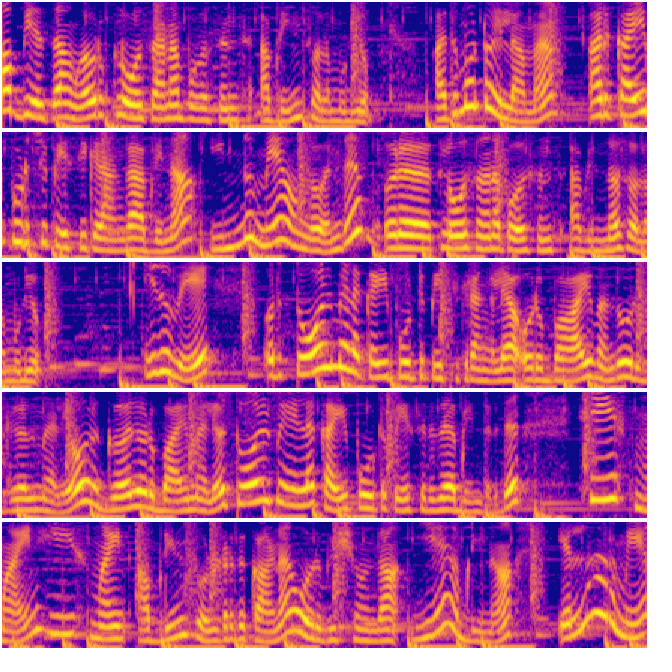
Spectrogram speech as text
ஆப்வியஸாக அவங்க ஒரு க்ளோஸான பர்சன்ஸ் அப்படின்னு சொல்ல முடியும். அது மட்டும் இல்லாமல் அவர் கை பிடிச்சி பேசிக்கிறாங்க அப்படின்னா இன்னுமே அவங்க வந்து ஒரு க்ளோஸான பர்சன்ஸ் அப்படின்னு தான் சொல்ல முடியும். இதுவே ஒரு தோல் மேலே கை போட்டு பேசிக்கிறாங்க இல்லையா? ஒரு பாய் வந்து ஒரு கேர்ள் மேலேயோ ஒரு கேர்ள் ஒரு பாய் மேலேயோ தோல் மேலே கை போட்டு பேசுறது அப்படின்றது she is mine he is mine அப்படின்னு சொல்கிறதுக்கான ஒரு விஷயம் தான் ஏன் அப்படின்னா எல்லாருமே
